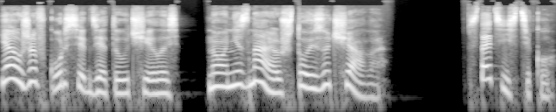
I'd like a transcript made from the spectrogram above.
«Я уже в курсе, где ты училась, но не знаю, что изучала». «Статистику».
